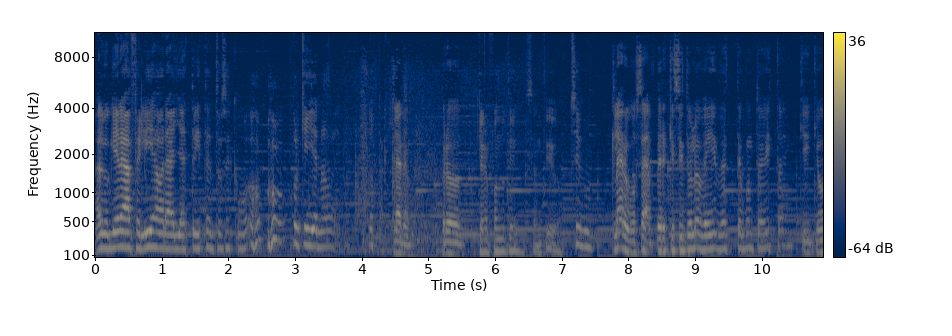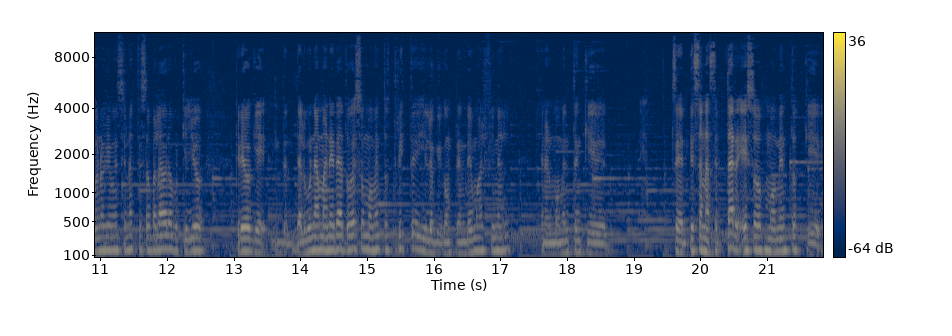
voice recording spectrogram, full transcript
Algo que era feliz ahora ya es triste, entonces como... oh, oh, porque ya no... Nostálgico. Claro, pero Que en el fondo tiene sentido. Sí. Claro, o sea, pero es que si tú lo veis desde este punto de vista, que, que bueno que mencionaste esa palabra, porque yo creo que de, de alguna manera todos esos momentos tristes y lo que comprendemos al final, en el momento en que se empiezan a aceptar esos momentos que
